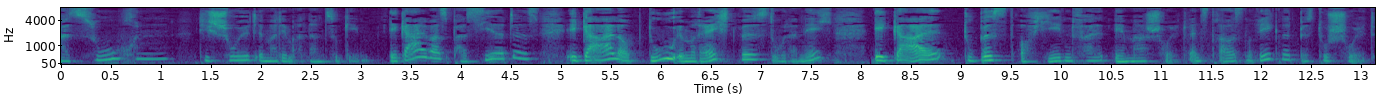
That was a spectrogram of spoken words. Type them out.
versuchen, die Schuld immer dem anderen zu geben. Egal was passiert ist, egal ob du im Recht bist oder nicht, egal, du bist auf jeden Fall immer schuld. Wenn es draußen regnet, bist du schuld.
